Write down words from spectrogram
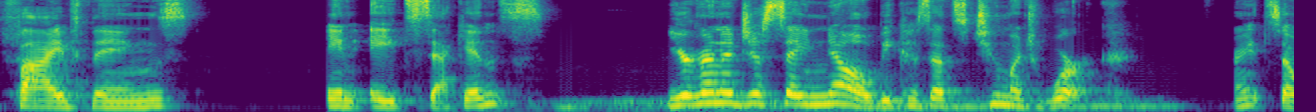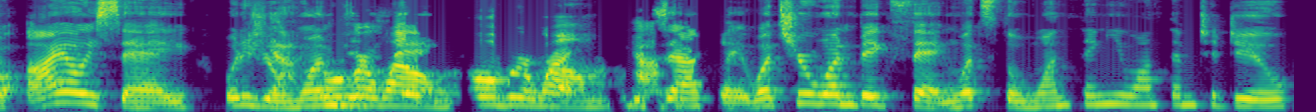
five things in eight seconds. You're going to just say no because that's too much work, right? So I always say, what is your Yeah, one overwhelm, big thing? overwhelm. Right, Yeah. Exactly. What's your one big thing? What's the one thing you want them to do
